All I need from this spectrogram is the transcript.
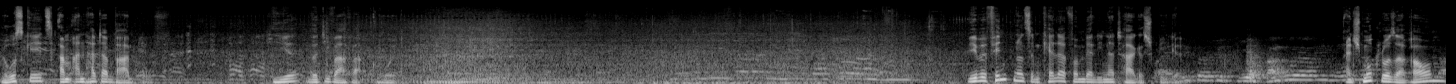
Los geht's am Anhalter Bahnhof. Hier wird die Ware abgeholt. Wir befinden uns im Keller vom Berliner Tagesspiegel. Ein schmuckloser Raum,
